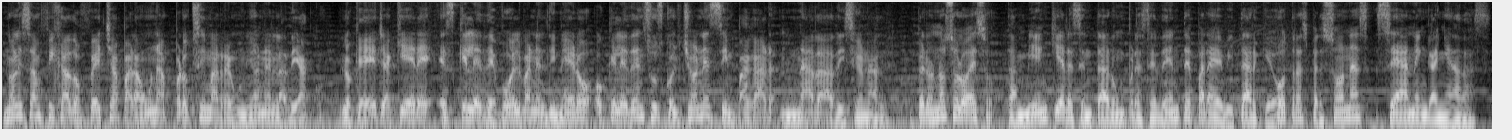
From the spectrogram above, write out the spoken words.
no les han fijado fecha para una próxima reunión en la Diaco. Lo que ella quiere es que le devuelvan el dinero o que le den sus colchones sin pagar nada adicional. Pero no solo eso, también quiere sentar un precedente para evitar que otras personas sean engañadas.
